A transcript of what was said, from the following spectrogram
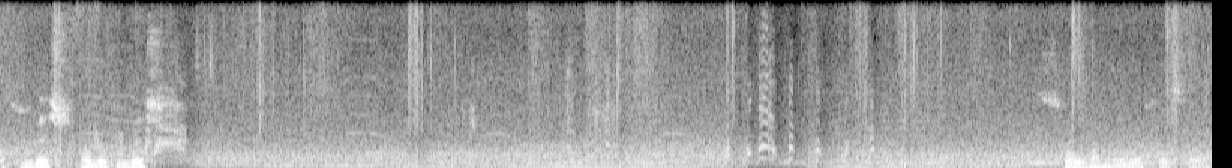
Otuz beş, hadi otuz beş. Soldan geliyor ses evet.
